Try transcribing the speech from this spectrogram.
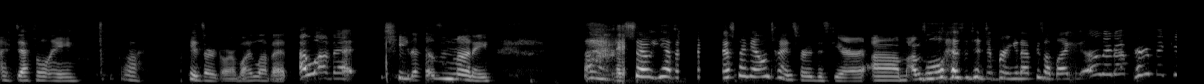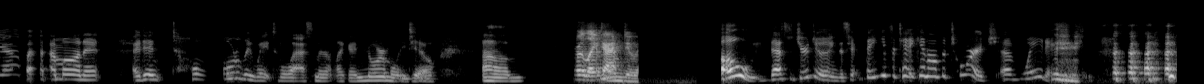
i definitely uh, kids are adorable i love it i love it cheetos and money Uh, so yeah, that's, that's my Valentine's for this year. Um, I was a little hesitant to bring it up because I'm like, oh, they're not perfect yet, but I'm on it. I didn't to- totally wait to the last minute like I normally do. Um, Or like I'm doing. Oh, that's what you're doing this year. Thank you for taking on the torch of waiting.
